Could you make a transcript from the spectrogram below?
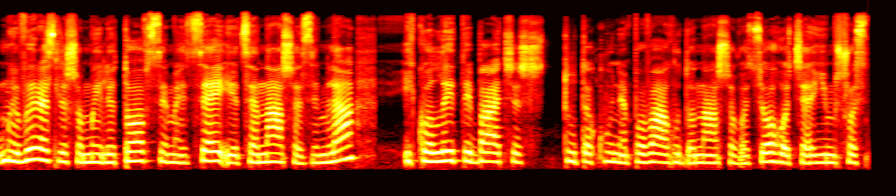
Ми виросли, що ми літовці, ми це, і це наша земля. І коли ти бачиш ту таку неповагу до нашого цього, це їм щось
